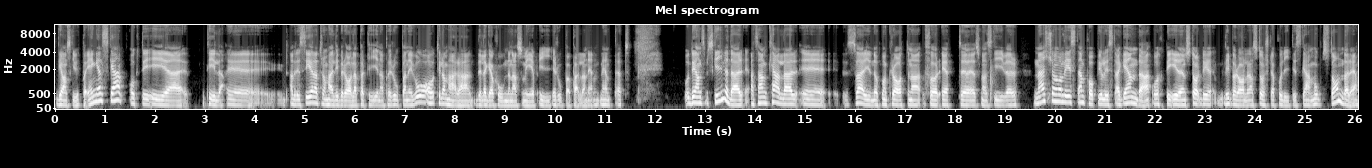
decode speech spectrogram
det har han skrivit på engelska och det är till, eh, adresserat till de här liberala partierna på Europanivå och till de här eh, delegationerna som är i Europaparlamentet. Och det han skriver där, att han kallar eh, Sverigedemokraterna för ett, eh, som han skriver, Nationalist and Populist Agenda och det är den stör, det Liberalernas största politiska motståndare.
